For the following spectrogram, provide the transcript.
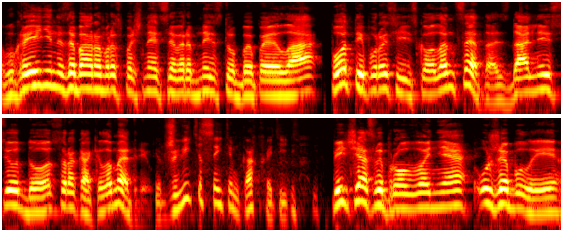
В Україні незабаром розпочнеться виробництво БПЛА по типу російського ланцета з дальністю до 40 кілометрів. Живите с этим как хотите. Під час випробування уже були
